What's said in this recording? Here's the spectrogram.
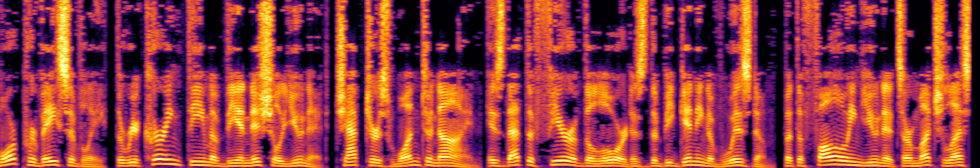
More pervasively, the recurring theme of the initial unit chapters 1 to 9 is that the fear of the Lord is the beginning of wisdom, but the following units are much less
